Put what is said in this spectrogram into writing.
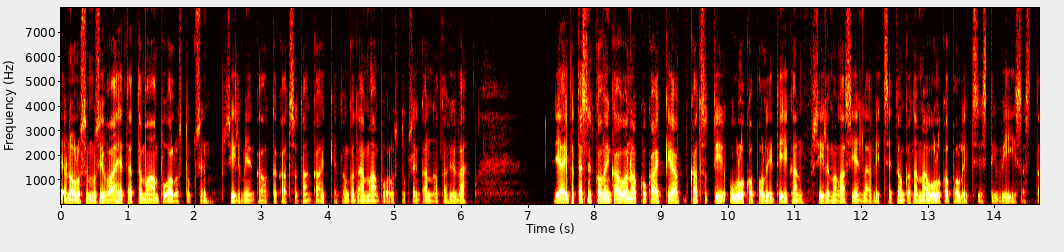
ja on ollut sellaisia vaiheita, että maanpuolustuksen silmien kautta katsotaan kaikki, että onko tämä maanpuolustuksen kannalta hyvä. Ja eipä tässä nyt kovin kauan ole, kun kaikkea katsottiin ulkopolitiikan silmälasien lävitse, että onko tämä ulkopoliittisesti viisasta.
